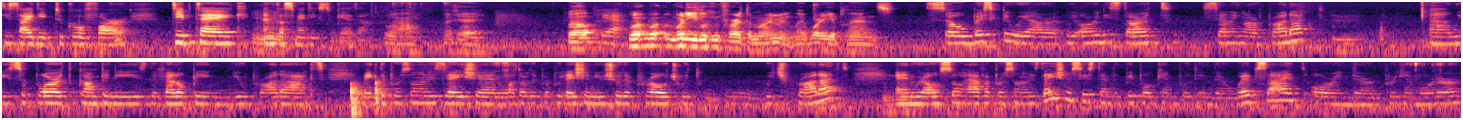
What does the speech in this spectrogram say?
decided to go for deep tech Mhm. and cosmetics together. Wow. Okay. Well, Yeah. what, what what are you looking for at the moment? Like, what are your plans? So basically, we are we already start selling our product. Mm. Uh, we support companies developing new products, make the personalization, what are the population you should approach with which product. And we also have a personalization system that people can put in their website or in their brick and mortar.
